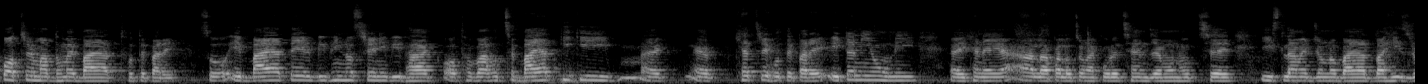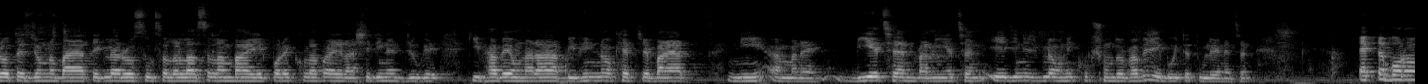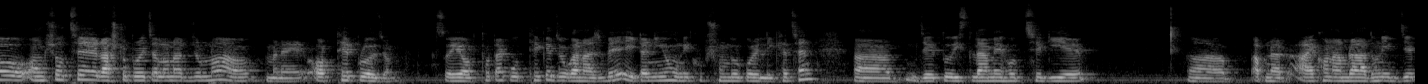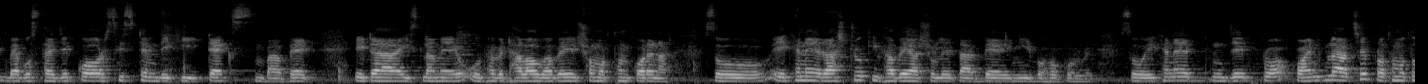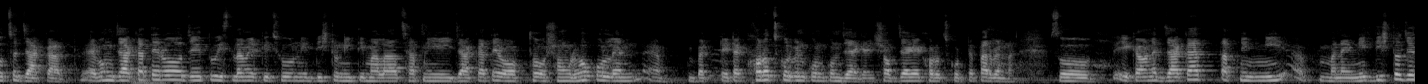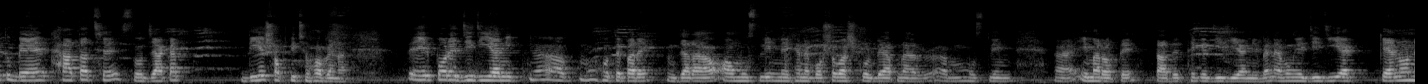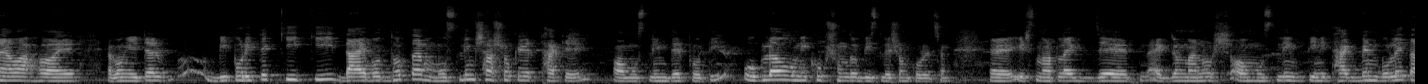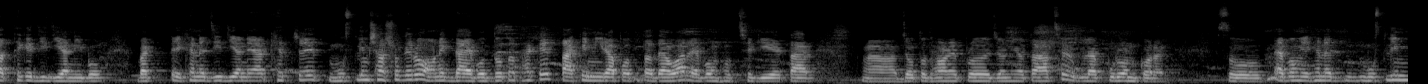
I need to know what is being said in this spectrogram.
পত্রের মাধ্যমে বায়াত হতে পারে। সো এই বায়াতের বিভিন্ন শ্রেণি বিভাগ অথবা হচ্ছে বায়াত কি কি ক্ষেত্রে হতে পারে, এটা নিয়ে উনি এখানে আলাপ আলোচনা করেছেন। যেমন হচ্ছে ইসলামের জন্য বায়াত বা হিজরতের জন্য বায়াত, এগুলো রসুল সাল্লাহ সাল্লাম বা এরপরে খোলাফায় রাশিদিনের যুগে কীভাবে ওনারা বিভিন্ন ক্ষেত্রে বায়াত নিয়ে মানে দিয়েছেন বা নিয়েছেন, এই জিনিসগুলো উনি খুব সুন্দরভাবে এই বইতে তুলে এনেছেন। একটা বড় অংশ হচ্ছে রাষ্ট্র পরিচালনার জন্য মানে অর্থের প্রয়োজন। সো এই অর্থটা থেকে যোগান আসবে, এটা নিয়েও উনি খুব সুন্দর করে লিখেছেন। যেহেতু ইসলামে হচ্ছে গিয়ে আপনার এখন আমরা আধুনিক যে ব্যবস্থায় যে কর সিস্টেম দেখি, ট্যাক্স বা ভ্যাট, এটা ইসলামে ওইভাবে ঢালাওভাবে সমর্থন করে না। সো এখানে রাষ্ট্র কীভাবে আসলে তার ব্যয় নির্বাহ করবে? সো এখানে যে পয়েন্টগুলো আছে, প্রথমত হচ্ছে জাকাত। এবং জাকাতেরও যেহেতু ইসলামের কিছু নির্দিষ্ট নীতিমালা আছে, আপনি এই জাকাতের অর্থ সংগ্রহ করলেন বাট এটা খরচ করবেন কোন কোন জায়গায়? সব জায়গায় খরচ করতে পারবেন না। সো এই কারণে জাকাত আপনি মানে নির্দিষ্ট যেহেতু ব্যয়ের খাত আছে সো জাকাত দিয়ে সবকিছু হবে না। এরপরে জিজিয়ানি হতে পারে। যারা অমুসলিম এখানে বসবাস করবে আপনার মুসলিম ইমারতে, তাদের থেকে জিজিয়া নেবেন। এবং এই জিজিয়া কেন নেওয়া হয় এবং এটার বিপরীতে কি কি দায়বদ্ধতা মুসলিম শাসকের থাকে, অমুসলিমদের প্রতি, ওগুলাও উনি খুব সুন্দর বিশ্লেষণ করেছেন। ইটস নট লাইক যে একজন মানুষ অমুসলিম, তিনি থাকবেন বলে তার থেকে জিজিয়া নিব। বাট এখানে জিজিয়া নেওয়ার ক্ষেত্রে মুসলিম শাসকেরও অনেক দায়বদ্ধতা থাকে, তাকে নিরাপত্তা দেওয়ার এবং হচ্ছে গিয়ে তার যত ধরনের প্রয়োজনীয়তা আছে ওগুলা পূরণ করার। সো এবং এখানে মুসলিম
